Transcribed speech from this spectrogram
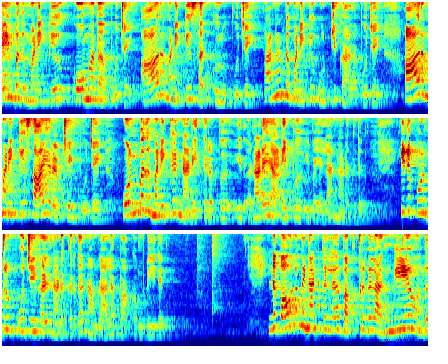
ஐம்பது மணிக்கு கோமதா பூஜை ஆறு மணிக்கு சத்குரு பூஜை பன்னெண்டு மணிக்கு உச்சிக்கால பூஜை ஆறு மணிக்கு சாயரட்சை பூஜை ஒன்பது மணிக்கு நடை திறப்பு இது நடை அடைப்பு இவையெல்லாம் நடக்குது. இது போன்று பூஜைகள் நடக்கிறத நம்மளால் பார்க்க முடியுது. இந்த பௌர்ணமி நாட்களில் பக்தர்கள் அங்கேயே வந்து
